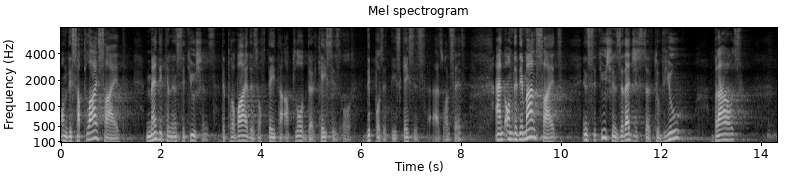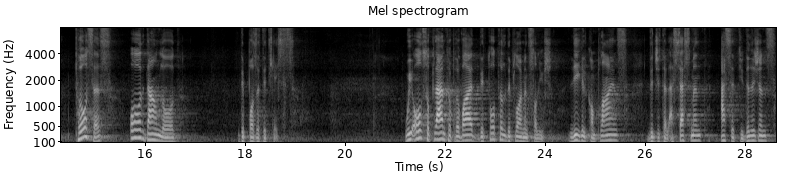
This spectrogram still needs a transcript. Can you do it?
On the supply side, medical institutions, the providers of data, upload their cases or deposit these cases, as one says. And on the demand side, institutions register to view, browse, process, or download deposited cases. We also plan to provide the total deployment solution, legal compliance, digital assessment, asset due diligence,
